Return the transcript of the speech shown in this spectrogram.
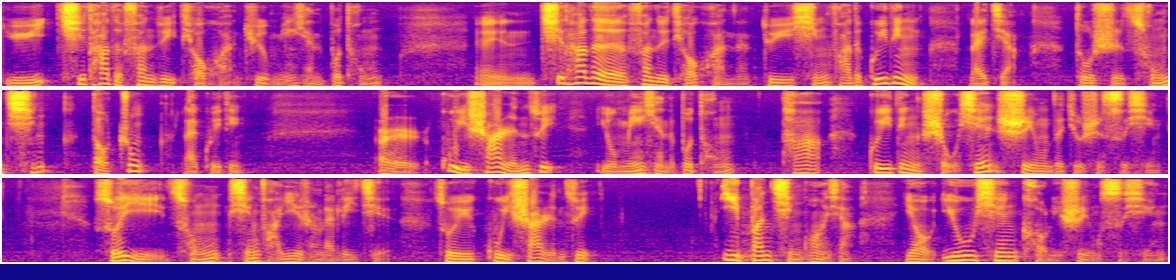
与其他的犯罪条款具有明显的不同。嗯，其他的犯罪条款呢，对于刑罚的规定来讲，都是从轻到重来规定，而故意杀人罪有明显的不同。它规定首先适用的就是死刑，所以从刑法意义上来理解，作为故意杀人罪，一般情况下要优先考虑适用死刑。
